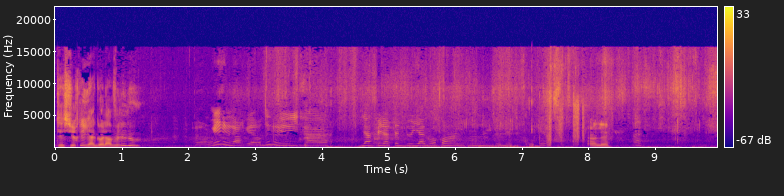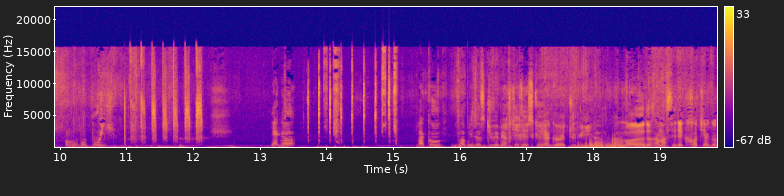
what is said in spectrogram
T'es sûr que Yago l'a vu, Loulou? Oui, il l'a regardé et il a, il a fait la tête de Yago quand on lui donnait ses croquettes. Allez. Hein Oh mon poupouille Yago Bakou Fabrizio, si tu veux bien retirer ce que Yago, il arrête pas de, ramasser des crottes, Yago.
